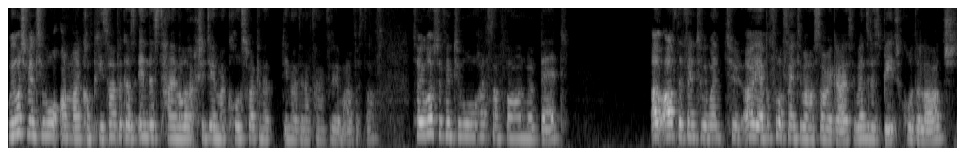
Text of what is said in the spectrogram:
we watched Infinity War on my computer because in this time I was actually doing my coursework and I, you know, I didn't have time for doing my other stuff. So we watched Infinity War, had some fun, went bed. Oh, after Infinity we went to, oh yeah, before Infinity War, sorry guys, we went to this beach called The Large.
